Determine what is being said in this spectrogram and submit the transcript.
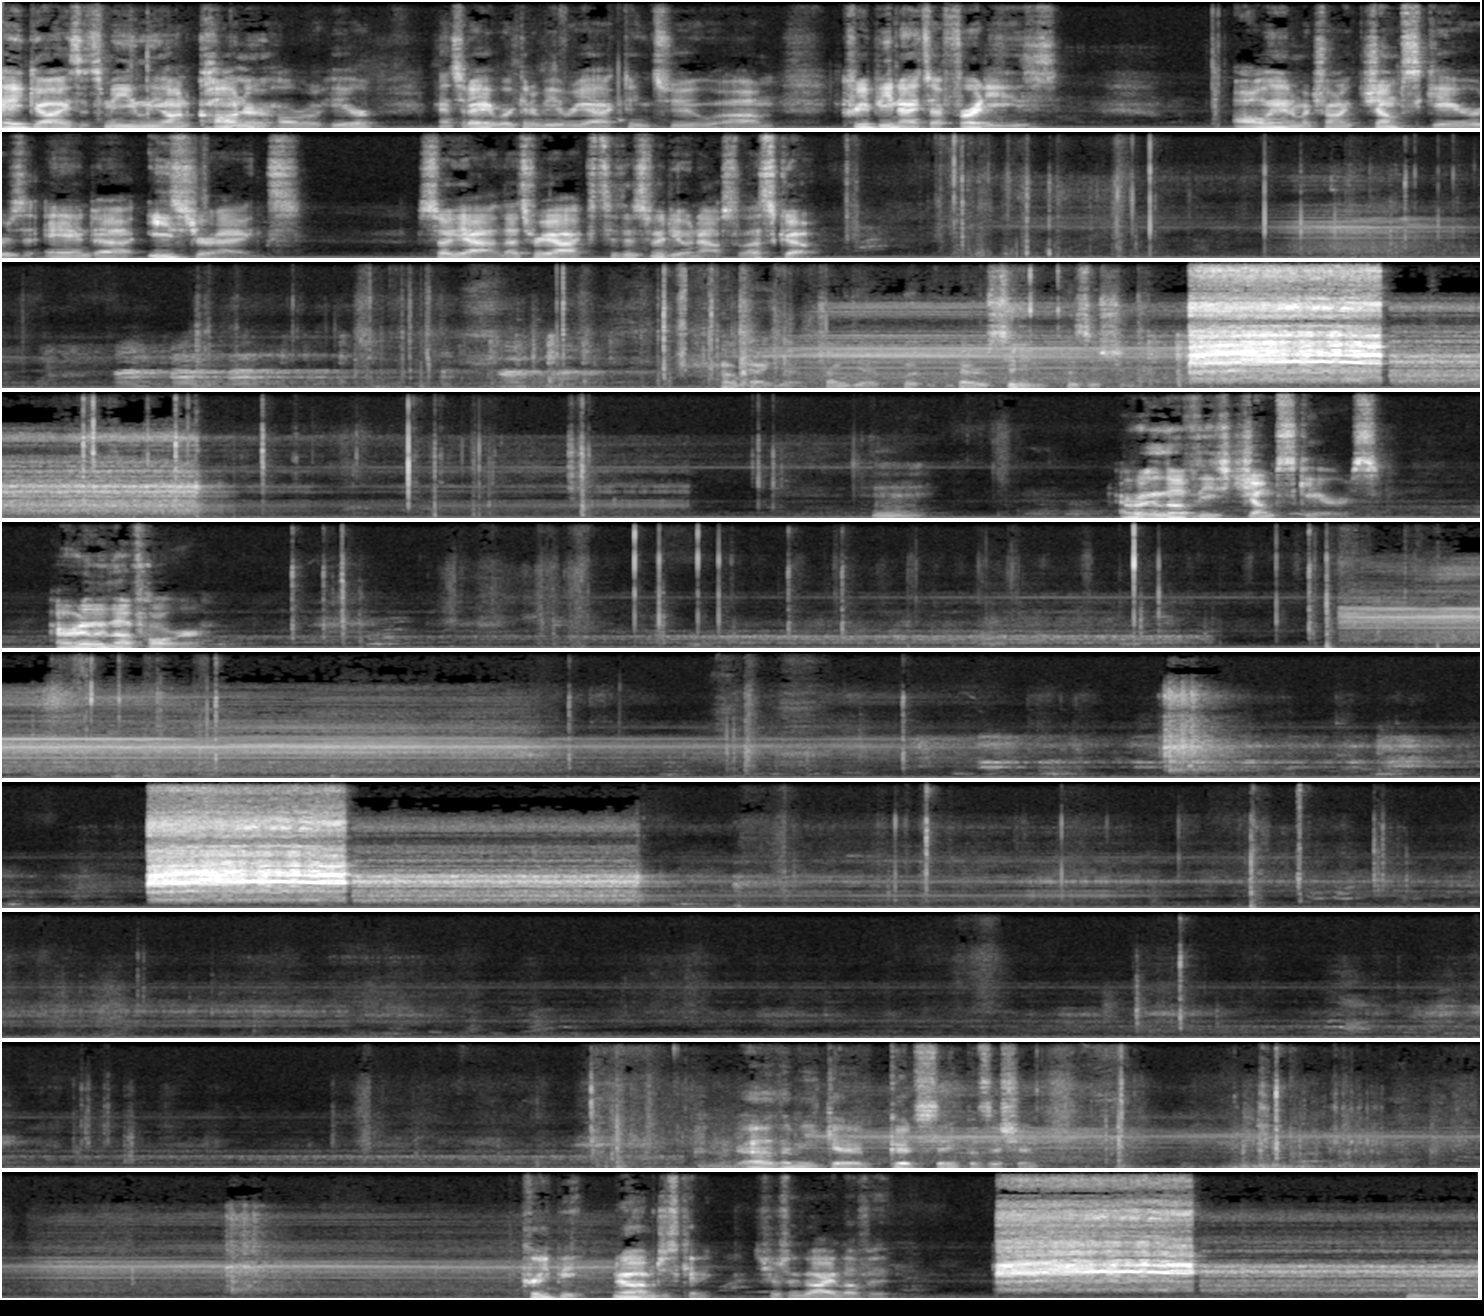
Hey guys, it's me, Leon Connor Haro here, and today we're going to be reacting to um, Creepy Nights at Freddy's, all animatronic jump scares, and uh, Easter eggs. So yeah, let's react to this video now, so let's go. Okay, yeah, trying to get a better sitting position. Hmm. I really love these jump scares. I really love horror. Uh, let me get a good sitting position. Creepy. No, I'm just kidding. Seriously, though, I love it. Hmm.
